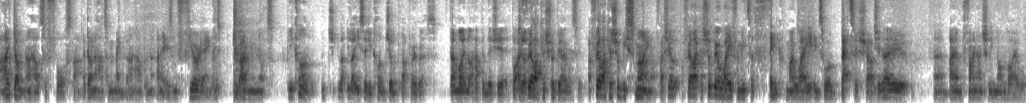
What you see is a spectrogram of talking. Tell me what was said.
I don't know how to force that. I don't know how to make that happen, and it is infuriating. It's driving me nuts. But you can't, like, like you said, you can't jump that progress. That might not happen this year. But Do I feel like I should be able to. I feel like I should be smart enough. I feel, I feel like there should be a way for me to think my way into a better show. Do you know? Um, I am financially non-viable.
